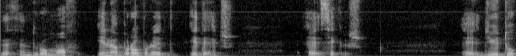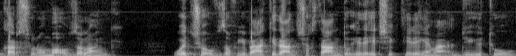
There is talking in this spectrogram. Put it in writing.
the syndrome of inappropriate ADH uh, secretion due to carcinoma of the lung. Which of the يبقى كده عند شخص عنده اي دي اتش كتير يا جماعة due to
